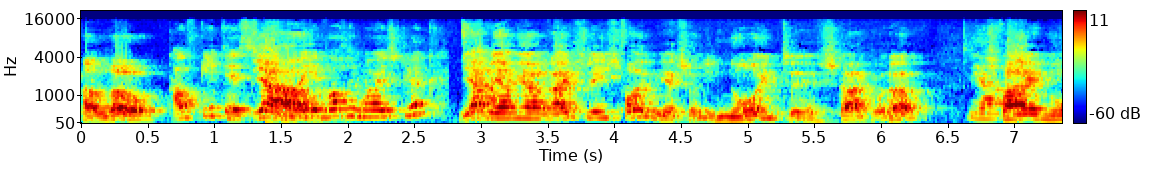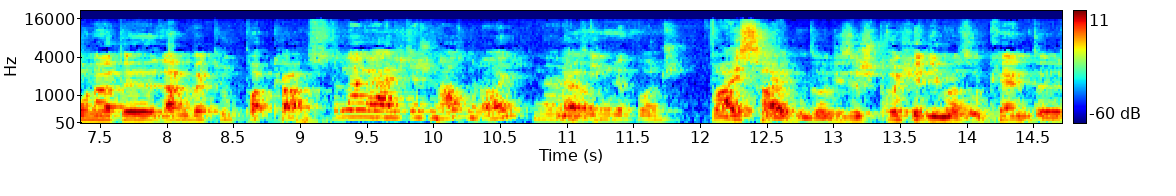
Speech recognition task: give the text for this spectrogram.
Hallo! Auf geht es. Ja. Neue Woche, neues Glück. Ja, wir haben ja reichlich Folgen jetzt schon. Die neunte. Stark, oder? Ja. Zwei Monate Langwirtklug Podcast. So lange halte ich das schon aus mit euch. Na, Ja. herzlichen Glückwunsch. Weisheiten, so diese Sprüche, die man so kennt. äh,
